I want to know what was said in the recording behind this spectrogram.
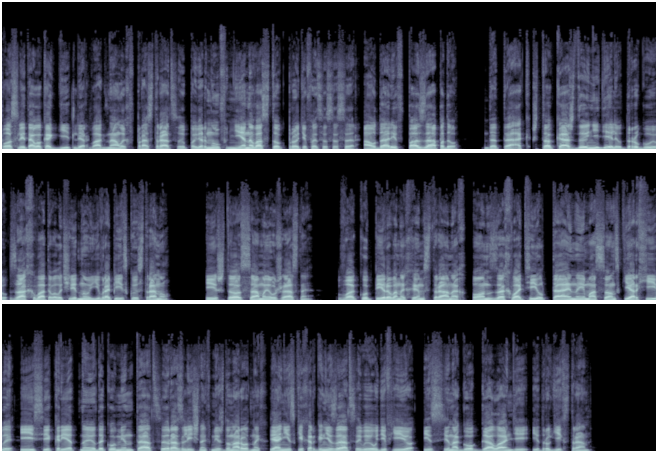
После того, как Гитлер вогнал их в прострацию, повернув не на восток против СССР, а ударив по западу, да так, что каждую неделю другую захватывал очередную европейскую страну. И что самое ужасное, в оккупированных им странах он захватил тайные масонские архивы и секретную документацию различных международных сионистских организаций, выудив ее из синагог Голландии и других стран.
